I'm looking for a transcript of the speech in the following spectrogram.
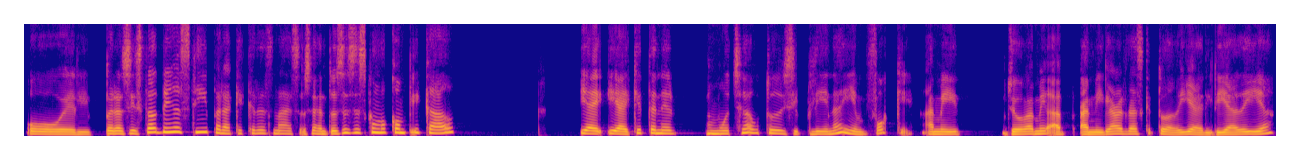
o el, pero si estás bien así, ¿para qué crees más? O sea, entonces es como complicado y hay, y hay que tener mucha autodisciplina y enfoque. A mí, yo, a mí, a, mí la verdad es que todavía el día a día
